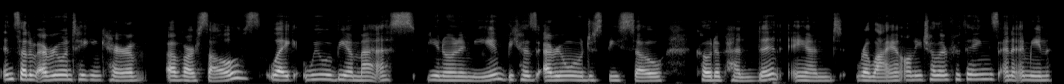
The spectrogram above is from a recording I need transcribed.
instead of everyone taking care of of ourselves like we would be a mess you know what i mean? Because everyone would just be so codependent and reliant on each other for things. And i mean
